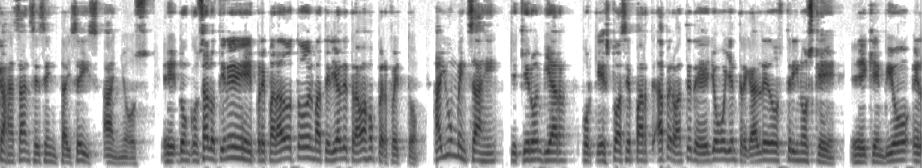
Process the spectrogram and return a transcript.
Cajazán 66 años. Eh, don Gonzalo, ¿tiene preparado todo el material de trabajo? Perfecto. Hay un mensaje que quiero enviar porque esto hace parte... Ah, pero antes de ello voy a entregarle dos trinos que, eh, que envió el...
